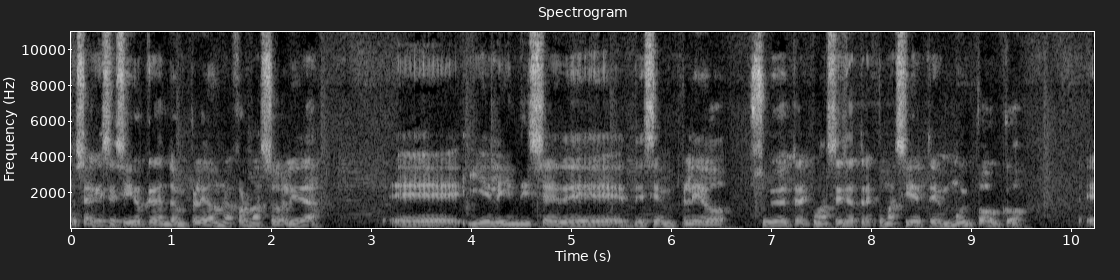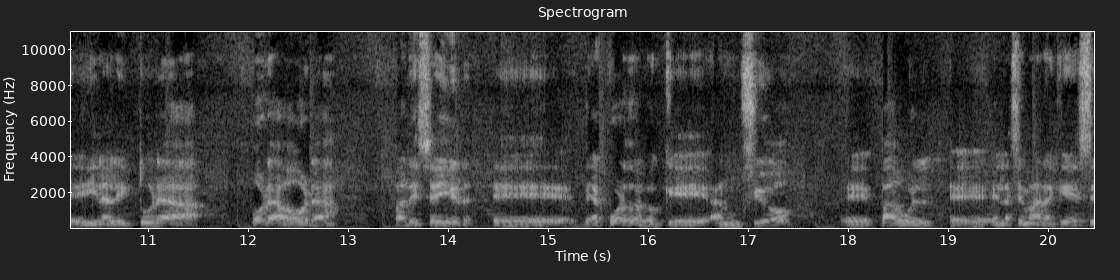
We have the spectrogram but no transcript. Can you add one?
O sea que se siguió creando empleo en una forma sólida. Eh, y el índice de desempleo subió de 3,6 a 3,7, muy poco. Eh, y la lectura por ahora parece ir eh, de acuerdo a lo que anunció Powell en la semana, que es,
